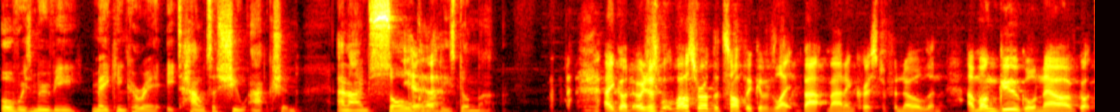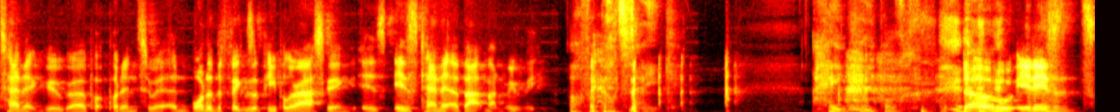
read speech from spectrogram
over his movie making career, it's how to shoot action, and I'm so Yeah. glad he's done that. Hang on, just whilst we're on the topic of like Batman and Christopher Nolan, I'm on Google now. I've got Tenet Google, uh, put put into it, and one of the things that people are asking is, is Tenet a Batman movie? Oh, for God's sake! I hate people. No, it isn't.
